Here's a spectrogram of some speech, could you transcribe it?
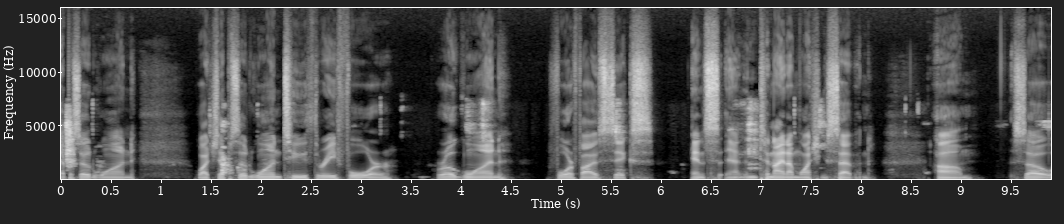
episode 1, watched episode one, two, three, four, Rogue One, four, five, six, and and tonight I'm watching 7. Um so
